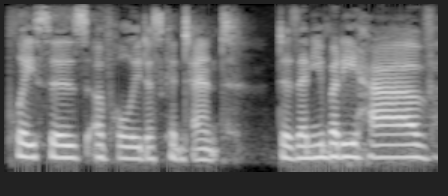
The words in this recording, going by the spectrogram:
places of holy discontent. Does anybody have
